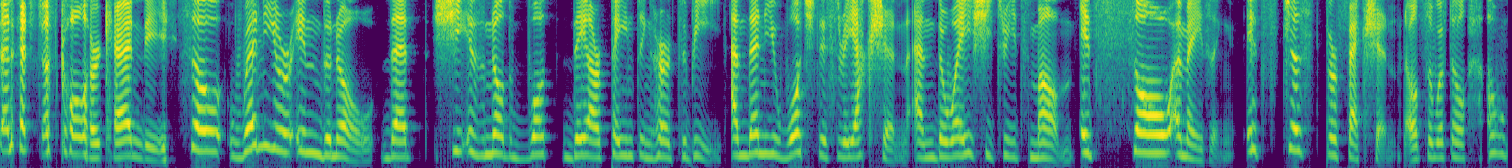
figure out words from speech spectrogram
Then let's just call her Candy. So when you're in the know that she is not what they are painting her to be, and then you watch this reaction and the way she treats mom, it's so amazing. It's just perfection. Also with the whole, oh,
